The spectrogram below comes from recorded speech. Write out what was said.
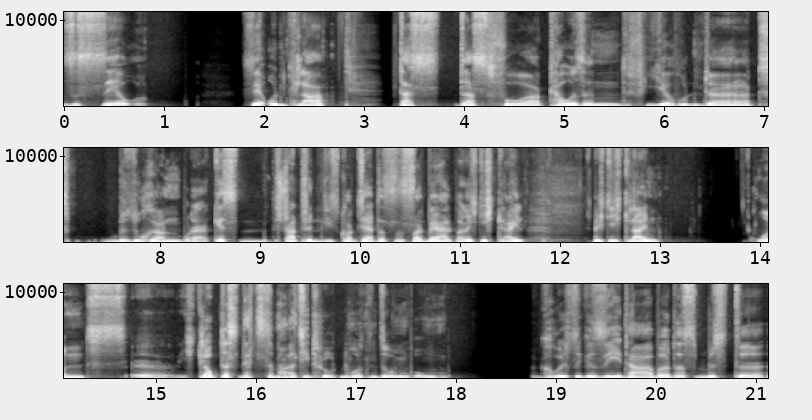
es ist sehr, sehr unklar, dass das vor 1400 Besuchern oder Gästen stattfindet, dieses Konzert. Das wäre halt mal richtig geil, richtig klein. Und äh, ich glaube, das letzte Mal, als die Toten Hosen so um, um Größe gesehen habe, das müsste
